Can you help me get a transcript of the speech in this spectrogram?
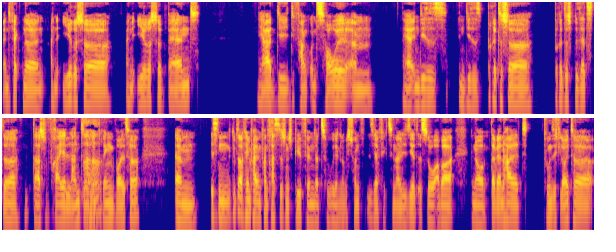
Im Endeffekt eine, eine irische, eine irische Band, ja, die, die Funk und Soul, ähm, naja, in dieses, in dieses britische, britisch besetzte, da schon freie Land äh, bringen wollte. Ähm, ist ein, gibt auf jeden Fall einen fantastischen Spielfilm dazu, der glaube ich schon sehr fiktionalisiert ist so, aber genau, da werden halt, tun sich Leute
